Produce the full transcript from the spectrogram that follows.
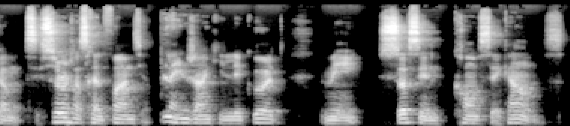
Comme, c'est sûr, ça serait le fun s'il y a plein de gens qui l'écoutent, mais ça, c'est une conséquence.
